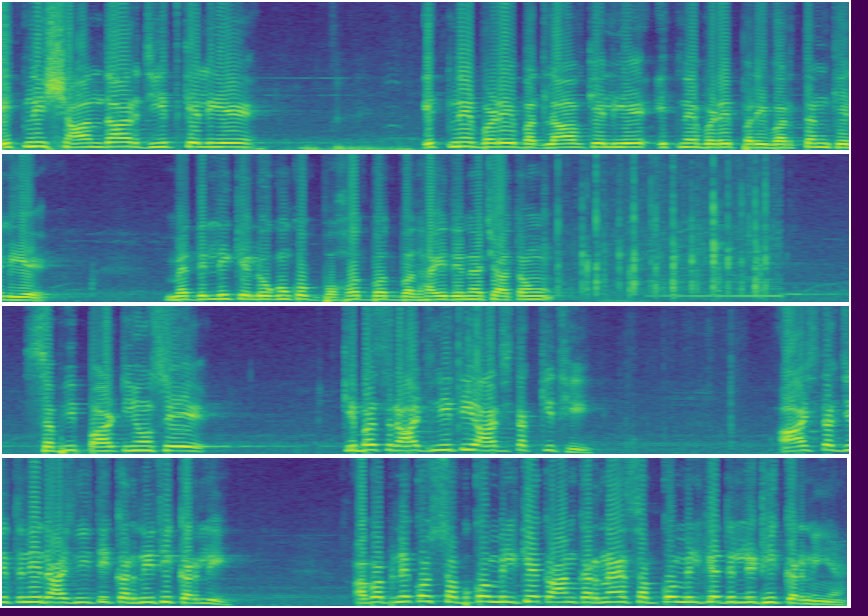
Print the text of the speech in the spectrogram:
इतनी शानदार जीत के लिए, इतने बड़े बदलाव के लिए, इतने बड़े परिवर्तन के लिए मैं दिल्ली के लोगों को बहुत बहुत बधाई देना चाहता हूँ। सभी पार्टियों से कि बस राजनीति आज तक की थी। आज तक जितनी राजनीति करनी थी, कर ली। अब अपने को सबको मिलके काम करना है, सबको मिलके दिल्ली ठीक करनी है।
